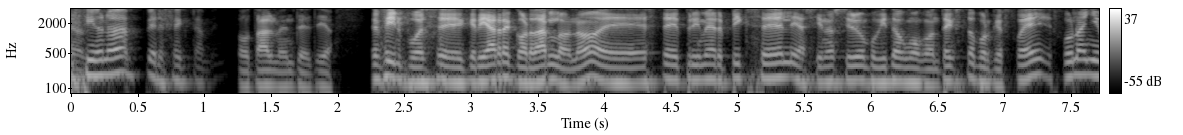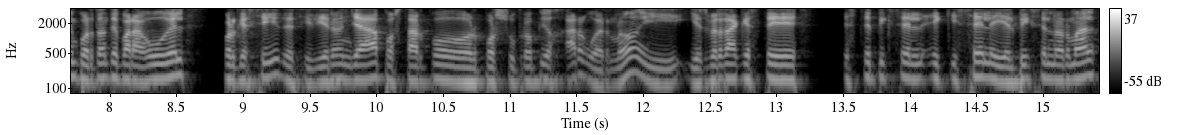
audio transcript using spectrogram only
funciona perfectamente. Totalmente, tío. En fin, pues eh, quería recordarlo, ¿no? Eh, este primer Pixel, y así nos sirve un poquito como contexto, porque fue, fue un año importante para Google, porque sí, decidieron ya apostar por, por su propio hardware, ¿no? Y, y es verdad que este este Pixel XL y el Pixel normal,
